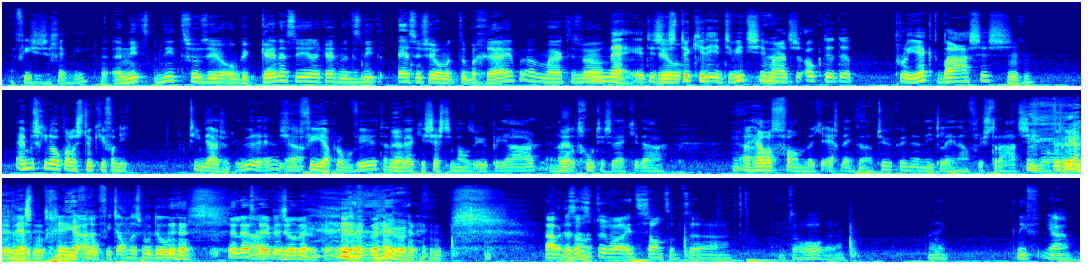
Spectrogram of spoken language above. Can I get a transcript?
en fysische chemie. En niet, niet zozeer om de kennis die je dan krijgt. Het is niet essentieel om het te begrijpen, maar het is wel... Nee, het is een stukje de intuïtie, Ja. maar het is ook de, de projectbasis. Mhm. En misschien ook wel een stukje van die 10.000 uren. Hè? Als je vier jaar promoveert en dan werk je 1600 uur per jaar. En als het goed is, werk je daar Ja. de helft van dat je echt denkt aan natuurkunde. En niet alleen aan frustratie of dat je les moet geven Ja. of iets anders moet doen. En lesgeven dus- is heel leuk. dat Nou, dus dat is natuurlijk wel interessant om te, om te horen. Ik niet, ja,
